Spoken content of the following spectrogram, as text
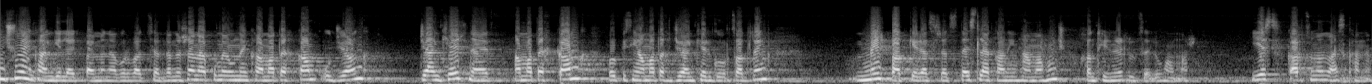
Ինչու ենք հանգել այդ պայմանավորվածության։ Դա նշանակում է ունենք համատեղ կամք ու ջանք, ջանքեր նաև համատեղ կամք, որպեսզի համատեղ ջանքեր գործադրենք մեր պատկերացրած տեսլականին համահունչ խնդիրներ լուծելու համար։ Ես կարծում եմ այսքանը։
